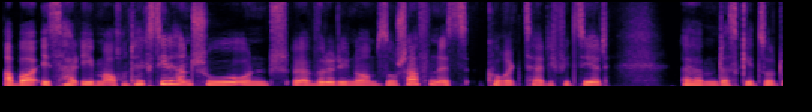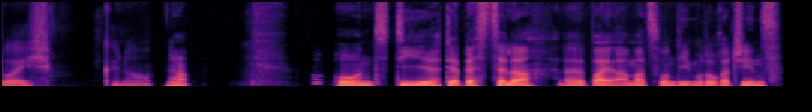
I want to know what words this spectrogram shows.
aber ist halt eben auch ein Textilhandschuh und äh, würde die Norm so schaffen, ist korrekt zertifiziert. Ähm, das geht so durch. Genau. Ja. Und die, der Bestseller äh, bei Amazon, die Motorrad-Jeans.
